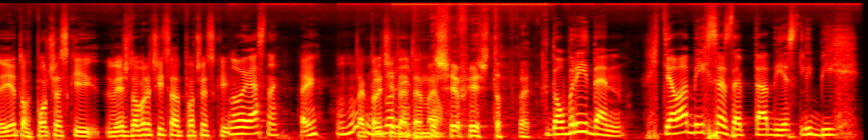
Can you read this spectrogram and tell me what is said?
je to po česky, vieš dobre čítať po česky? No jasné. Hej? tak prečítaj výborne. ten mail. Že vieš dobre. Dobrý den. Chtěla bych se zeptat, jestli bych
